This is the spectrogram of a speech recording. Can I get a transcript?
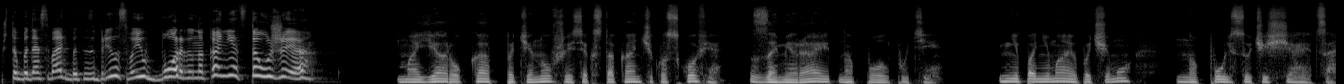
Чтобы до свадьбы ты сбрил свою бороду наконец-то уже! Моя рука, потянувшаяся к стаканчику с кофе, замирает на полпути. Не понимаю почему, но пульс учащается.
